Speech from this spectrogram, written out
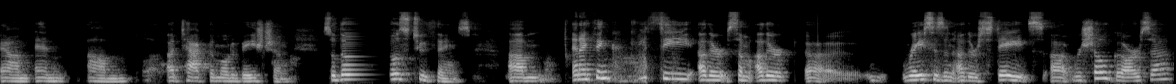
um, and um, attack the motivation. So those, those two things. Um, and I think we see other some other uh, races in other states. Uh, Rochelle Garza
